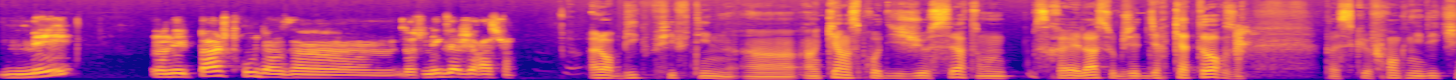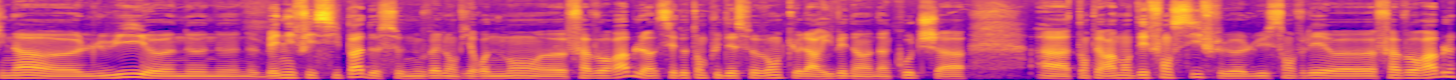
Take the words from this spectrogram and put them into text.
mais on n'est pas, je trouve, dans un dans une exagération. Alors Big 15, un, un 15 prodigieux certes, on serait hélas obligé de dire 14 parce que Franck Nilikina, euh, lui, euh, ne, bénéficie pas de ce nouvel environnement euh, favorable. C'est d'autant plus décevant que l'arrivée d'un coach à, tempérament défensif lui semblait favorable.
